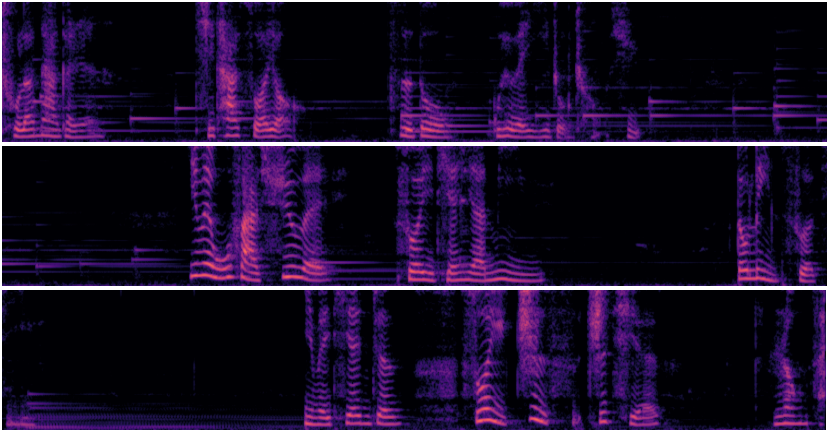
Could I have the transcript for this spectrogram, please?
除了那个人，其他所有自动归为一种程序。因为无法虚伪，所以甜言蜜语都吝啬给予；因为天真，所以至死之前仍在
